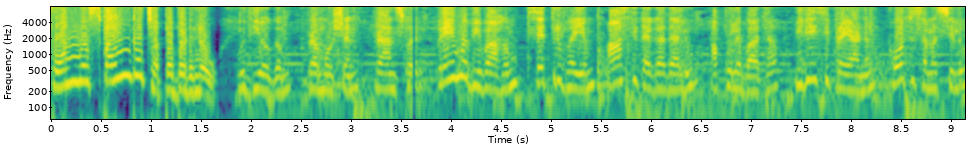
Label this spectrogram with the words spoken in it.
ఫోన్లో స్వయంగా చెప్పబడును. ఉద్యోగం ప్రమోషన్ ట్రాన్స్ఫర్ ప్రేమ వివాహం శత్రుభయం ఆస్తి తగాదాలు అప్పుల బాధ విదేశీ ప్రయాణం కోర్టు సమస్యలు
